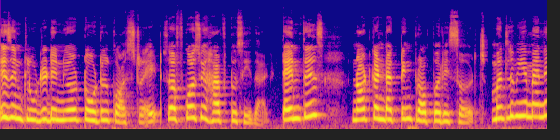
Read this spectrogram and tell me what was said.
is included in your total cost right so of course you have to see that tenth is not conducting proper research मतलब ये मैंने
